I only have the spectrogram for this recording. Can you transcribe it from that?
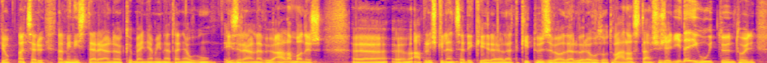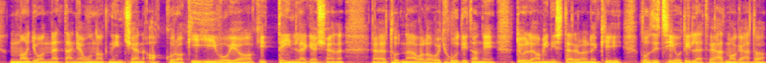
Jó, nagyszerű. Tehát miniszterelnök Benjamin Netanyahu Izrael nevű államban, és ö, ö, április 9-ére lett kitűzve az előrehozott választás, és egy ideig úgy tűnt, hogy nagyon Netanyahu-nak nincsen akkora kihívója, aki ténylegesen el tudná valahogy hódítani tőle a miniszterelnöki pozíciót, illetve hát magát a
